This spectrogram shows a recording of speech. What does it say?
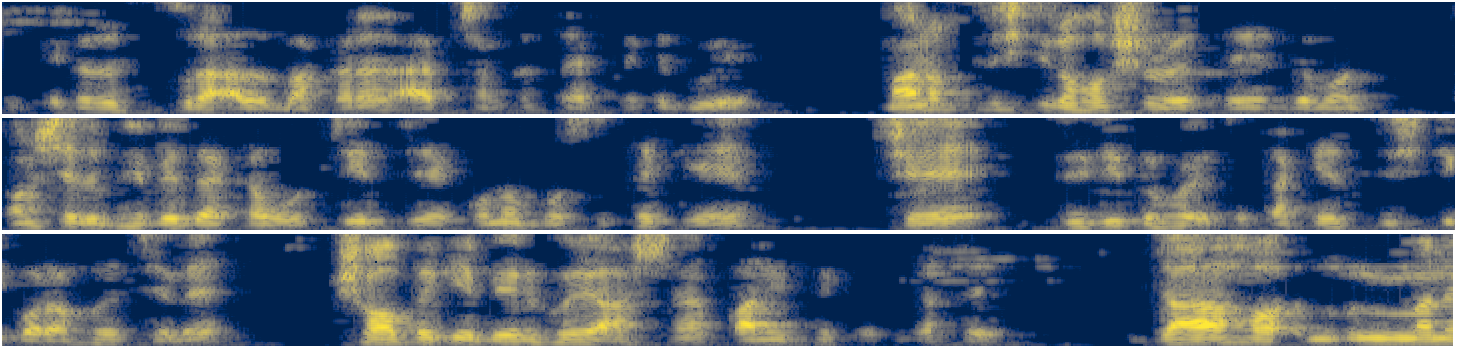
থেকে। এটা রয়েছে সুরা আল বাকারার আয়াত সংখ্যা এক থেকে দুয়ে মানব সৃষ্টি রহস্য রয়েছে, যেমন মানুষের ভেবে দেখা উচিত যে কোনো বস্তু থেকে সে সৃজিত হয়েছে, তাকে সৃষ্টি করা হয়েছিল সবেগে বের হয়ে আসা পানি থেকে, ঠিক আছে? যা মানে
